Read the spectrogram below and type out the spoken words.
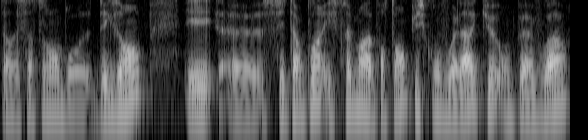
dans un certain nombre d'exemples et euh, c'est un point extrêmement important puisqu'on voit là qu'on peut avoir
